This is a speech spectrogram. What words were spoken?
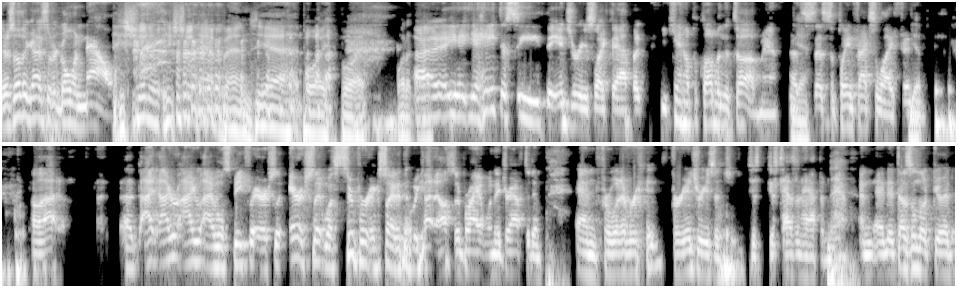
there's other guys that are going now. He should have. He should have been. Yeah, boy, boy, what a Uh, you, you hate to see the injuries like that, but you can't help the club in the tub, man. That's that's the plain facts of life. And, Yep. uh, I, I, I, I, I will speak for Eric. Schlitt. Eric Schlitt was super excited that we got Austin Bryant when they drafted him, and for whatever for injuries, it just just hasn't happened, and and it doesn't look good.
